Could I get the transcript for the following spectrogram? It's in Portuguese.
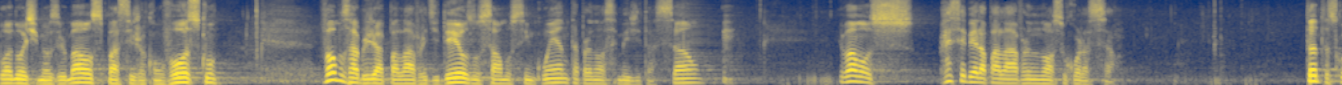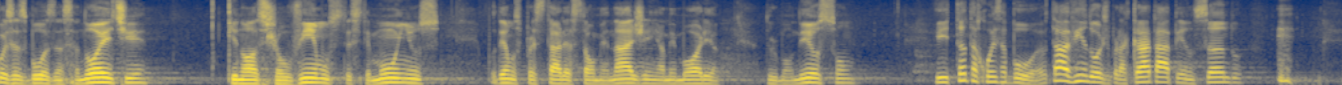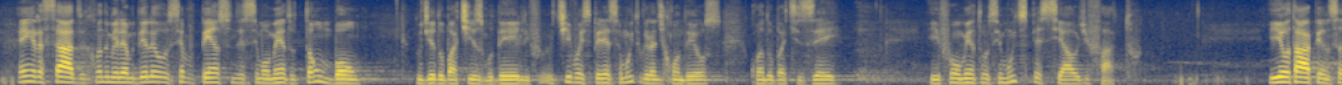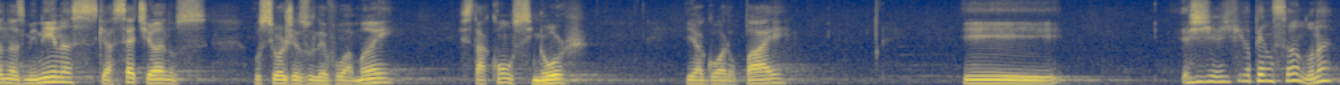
Boa noite, meus irmãos, paz seja convosco. Vamos abrir a palavra de Deus no Salmo 50 para nossa meditação. E vamos receber a palavra no nosso coração. Tantas coisas boas nessa noite, que nós já ouvimos, testemunhos, podemos prestar esta homenagem à memória do irmão Nilson, e tanta coisa boa. Eu estava vindo hoje para cá, estava pensando é engraçado, quando me lembro dele, eu sempre penso nesse momento tão bom, no dia do batismo dele. Eu tive uma experiência muito grande com Deus quando o batizei. E foi um momento assim, muito especial, de fato. E eu estava pensando nas meninas, que há sete anos o Senhor Jesus levou a mãe, está com o Senhor, e agora o Pai. E a gente fica pensando, né?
